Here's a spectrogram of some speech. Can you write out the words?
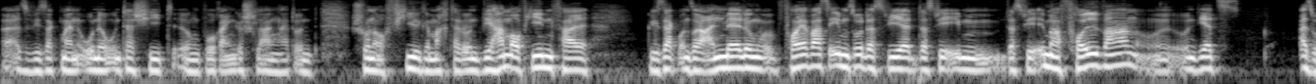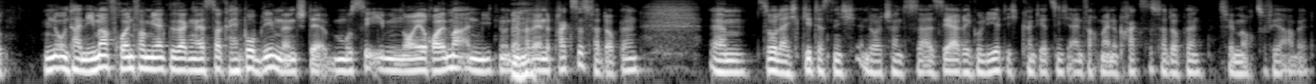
also wie sagt man, ohne Unterschied irgendwo reingeschlagen hat und schon auch viel gemacht hat. Und wir haben auf jeden Fall, wie gesagt, unsere Anmeldung, vorher war es eben so, dass wir, dass wir eben, dass wir immer voll waren und jetzt, also ein Unternehmerfreund von mir hat gesagt, das ist doch kein Problem, dann musste eben neue Räume anmieten und einfach mhm. deine Praxis verdoppeln. Ähm, so leicht geht das nicht in Deutschland. Das ist sehr reguliert. Ich könnte jetzt nicht einfach meine Praxis verdoppeln. Das wäre mir auch zu viel Arbeit.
